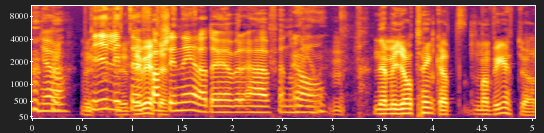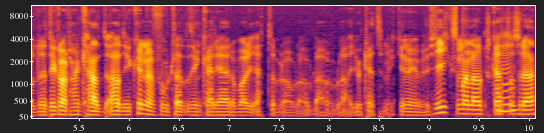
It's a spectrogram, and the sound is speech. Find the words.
Ja, vi är det lite vet jag. fascinerade över det här fenomenet. Nej men jag tänker att man vet ju aldrig. Det är klart han kan, hade ju kunnat fortsätta sin karriär och vara jättebra, bla, bla, bla, bla, gjort jättemycket med musik som alla uppskattar Mm. och sådär.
